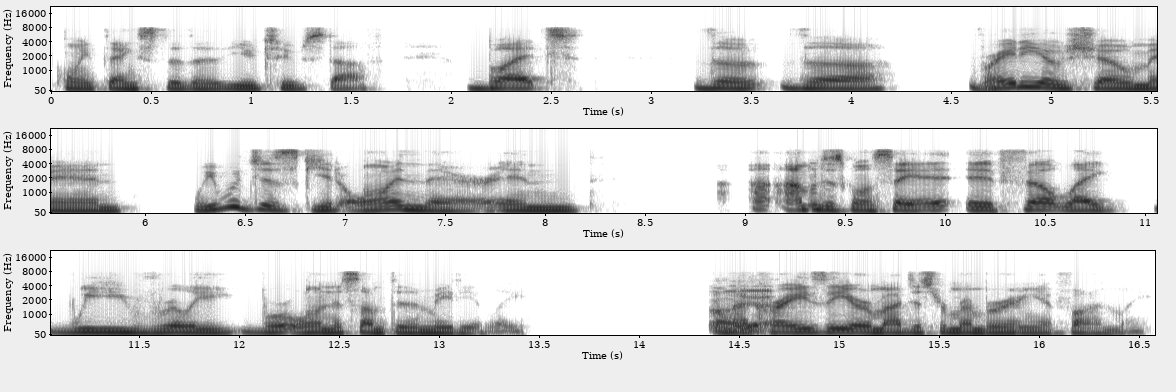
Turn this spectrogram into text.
point thanks to the YouTube stuff, but the the radio show, man, we would just get on there, and I'm just gonna say it, it felt like we really were on to something immediately. Am Oh, I yeah. crazy, or am I just remembering it fondly?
